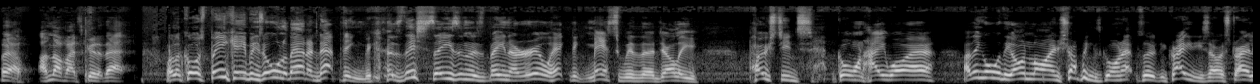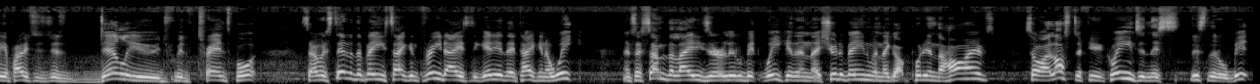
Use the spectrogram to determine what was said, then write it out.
well, I'm not much good at that. Well, of course, beekeeping is all about adapting because this season has been a real hectic mess with the jolly postage gone haywire. I think all the online shopping's gone absolutely crazy. So Australia Post is just deluged with transport. So instead of the bees taking three days to get here, they're taking a week. And so some of the ladies are a little bit weaker than they should have been when they got put in the hives. So I lost a few queens in this, this little bit.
